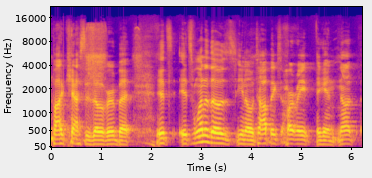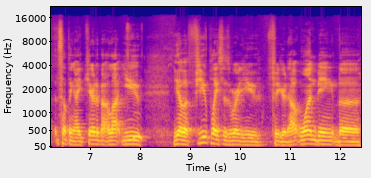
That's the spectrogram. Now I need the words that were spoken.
podcast is over, but it's it's one of those you know topics. Heart rate again, not something I cared about a lot. You you have a few places where you figured out. One being the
